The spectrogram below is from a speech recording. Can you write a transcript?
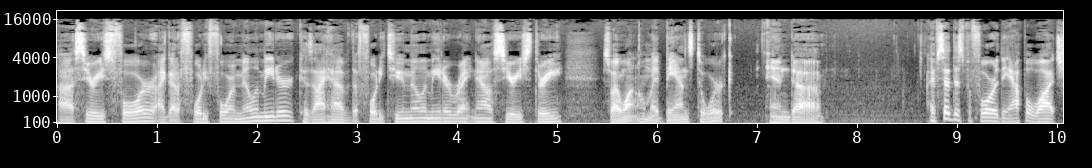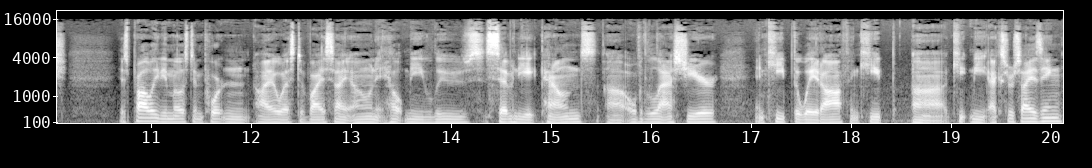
uh, Series 4. I got a 44 millimeter because I have the 42 millimeter right now, Series 3. So I want all my bands to work. And uh, I've said this before the Apple Watch is probably the most important iOS device I own. It helped me lose 78 pounds uh, over the last year and keep the weight off and keep uh, keep me exercising.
